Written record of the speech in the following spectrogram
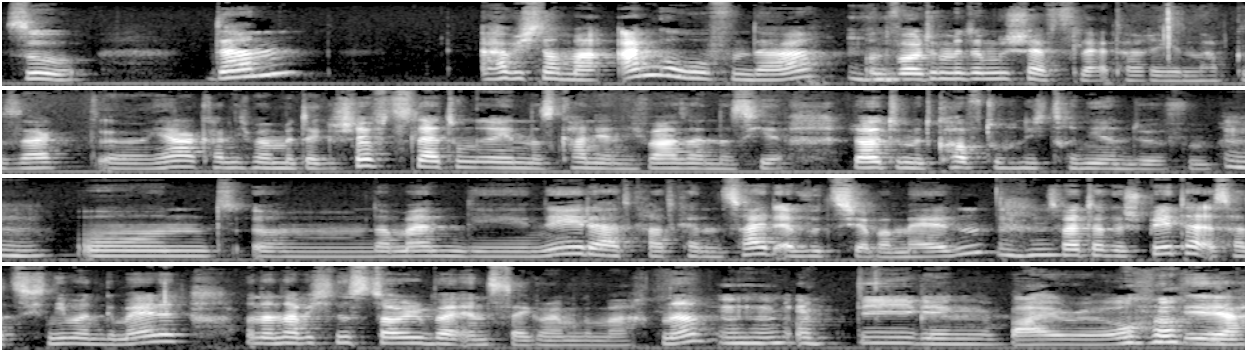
So, dann habe ich nochmal angerufen da Mhm. und wollte mit dem Geschäftsleiter reden. Habe gesagt, äh, ja, kann ich mal mit der Geschäftsleitung reden? Das kann ja nicht wahr sein, dass hier Leute mit Kopftuch nicht trainieren dürfen. Mhm. Und ähm, da meinten die, nee, der hat gerade keine Zeit, er wird sich aber melden. Mhm. Zwei Tage später, es hat sich niemand gemeldet. Und dann habe ich eine Story bei Instagram gemacht, ne? Mhm. Und die ging viral. Ja,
